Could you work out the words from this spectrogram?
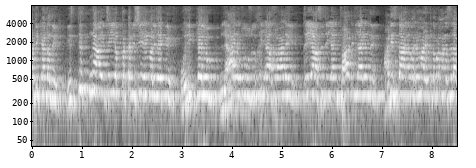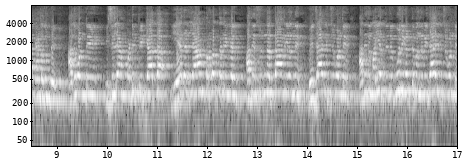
പഠിക്കേണ്ടത്. ഇസ്തിസ്നായി ചെയ്യപ്പെട്ട വിഷയങ്ങളിലേക്ക് ഒരിക്കലും ഖിയാസ് ചെയ്യാൻ പാടില്ല എന്ന് അടിസ്ഥാനപരമായിട്ട് നമ്മൾ മനസ്സിലാക്കേണ്ടതുണ്ട്. അതുകൊണ്ട് ഇസ്ലാം പഠിപ്പിക്കാത്ത ഏതെല്ലാം പ്രവർത്തനങ്ങൾ അത് സുന്നത്താണ് എന്ന് വിചാരിച്ചുകൊണ്ട് അതിന് മയ്യത്തിന് കൂലി കിട്ടുമെന്ന് വിചാരിച്ചുകൊണ്ട്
